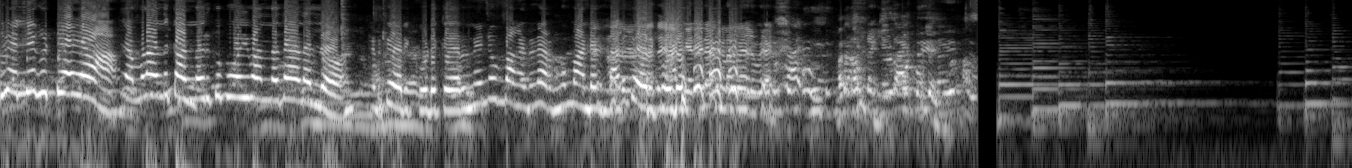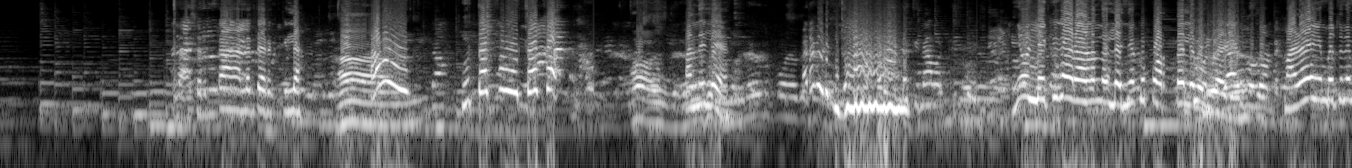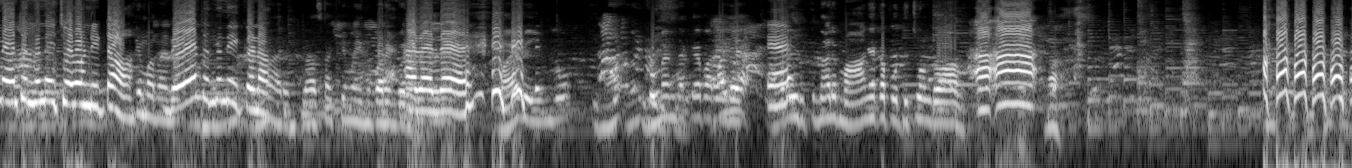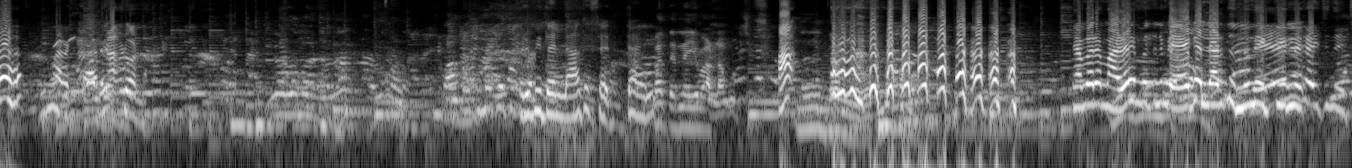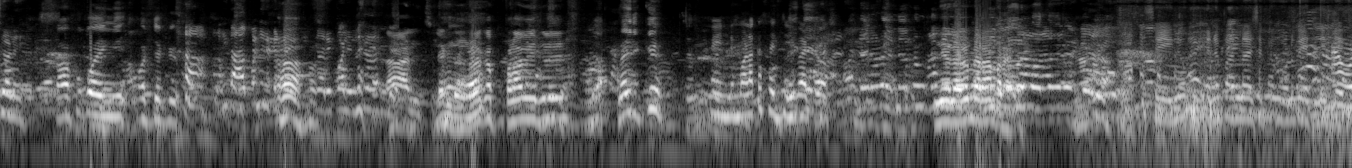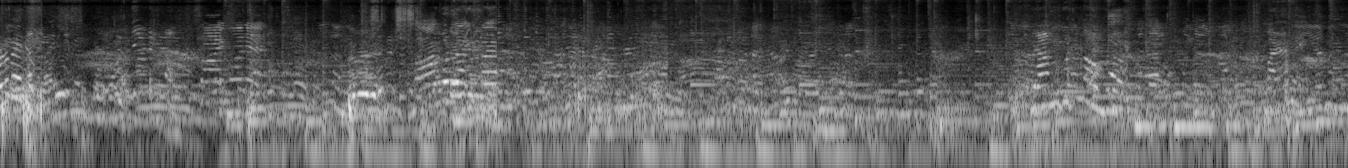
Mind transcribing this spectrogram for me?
വലിയ കുട്ടിയായാ നമ്മളന്ന് കണ്ണൂർക്ക് പോയി വന്നതാണല്ലോ ഇങ്ങോട്ട് കേറിക്കൂട് കേറുന്നതിന് മുമ്പ് അങ്ങോട്ട് ഇറങ്ങും വേണ്ട എന്നാലും കേറിക്കൂട് ക്ലാസ്സെടുക്കാൻ നല്ല തിരക്കില്ല മുത്തപ്പ മുത്തപ്പ. വന്നില്ലേ? ഇനി ഉള്ളിലേക്ക് കയറാനൊന്നുമില്ല ഇനിയൊക്കെ പുറത്തല്ലേ പരിപാടി. മഴ കഴിയുമ്പത്തിന് വേഗം തിന്ന് നീച്ചോണ്ടിട്ടോ വേഗം തിന്ന് നീക്കണം. അതല്ലേ? മാങ്ങയൊക്കെ പൊട്ടിച്ചോണ്ടോ? ആ ആ. ഒരു വിധല്ലാതെ സെറ്റായി. ഇപ്പൊ തന്നെ ഈ വെള്ളം കുടിച്ചു ആ. ഞാൻ പറയാം മഴ കഴിയുമ്പത്തിന് വേഗം എല്ലാരും തിന്ന് നീക്കിന്ന് കഴിച്ച് നീച്ചോളെ കാക്കു കൊയങ്ങി ഒറ്റയ്ക്ക് മഴ പെയ്യുന്നൊന്നും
